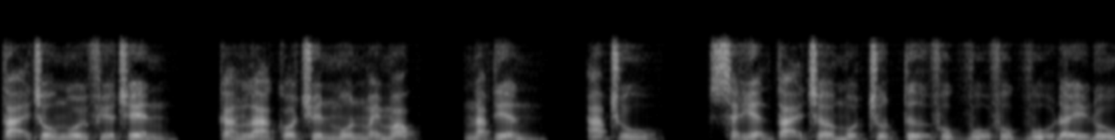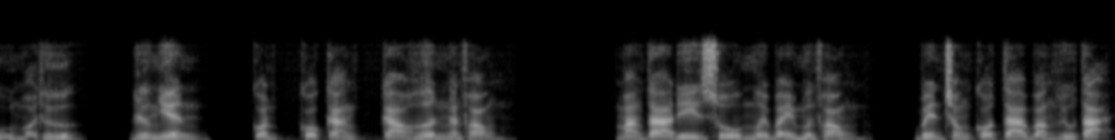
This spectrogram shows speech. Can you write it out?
tại chỗ ngồi phía trên, càng là có chuyên môn máy móc, nạp tiền, áp chú, xét hiện tại chờ một chút tự phục vụ phục vụ đầy đủ mọi thứ, đương nhiên, còn có càng cao hơn ngăn phòng. Mang ta đi số 17 mươn phòng, bên trong có ta bằng hữu tại.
